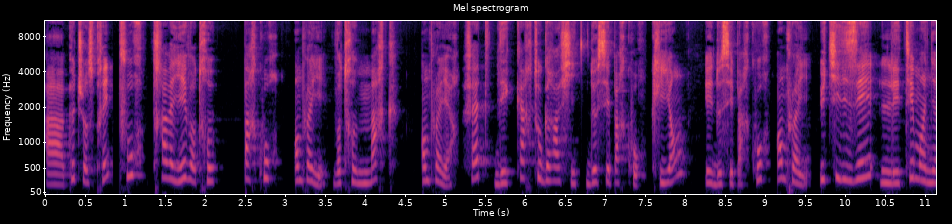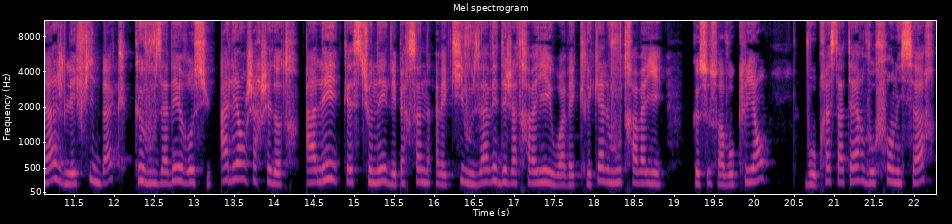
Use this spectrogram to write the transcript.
à peu de choses près pour travailler votre parcours employé, votre marque employeur. Faites des cartographies de ces parcours clients et de ces parcours employés. Utilisez les témoignages, les feedbacks que vous avez reçus. Allez en chercher d'autres. Allez questionner les personnes avec qui vous avez déjà travaillé ou avec lesquelles vous travaillez, que ce soit vos clients, vos prestataires, vos fournisseurs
